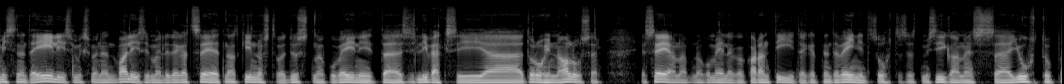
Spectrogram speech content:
mis nende eelis, miks me need valisime, oli tegelikult see, et nad kindlustavad just nagu veinid siis Liveksi turuhinna alusel. ja see annab nagu meile ka garantii tegelikult nende veinide suhtes, et mis iganes juhtub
